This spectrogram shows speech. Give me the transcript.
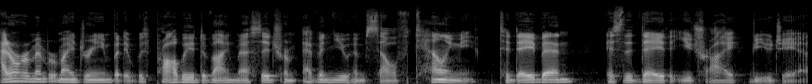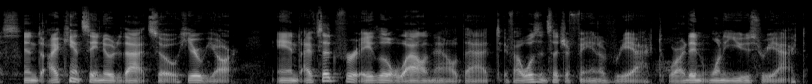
I don't remember my dream, but it was probably a divine message from Evan You himself telling me, Today, Ben, is the day that you try Vue.js. And I can't say no to that, so here we are. And I've said for a little while now that if I wasn't such a fan of React or I didn't want to use React,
